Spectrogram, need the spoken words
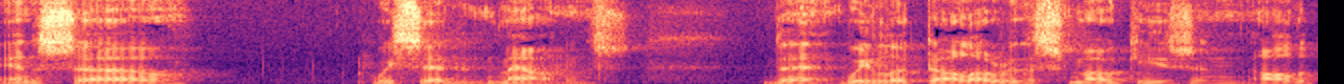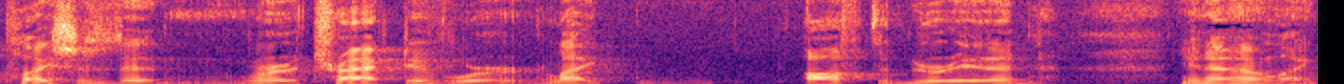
and so we said mountains. That we looked all over the Smokies and all the places that were attractive were like off the grid, you know, like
